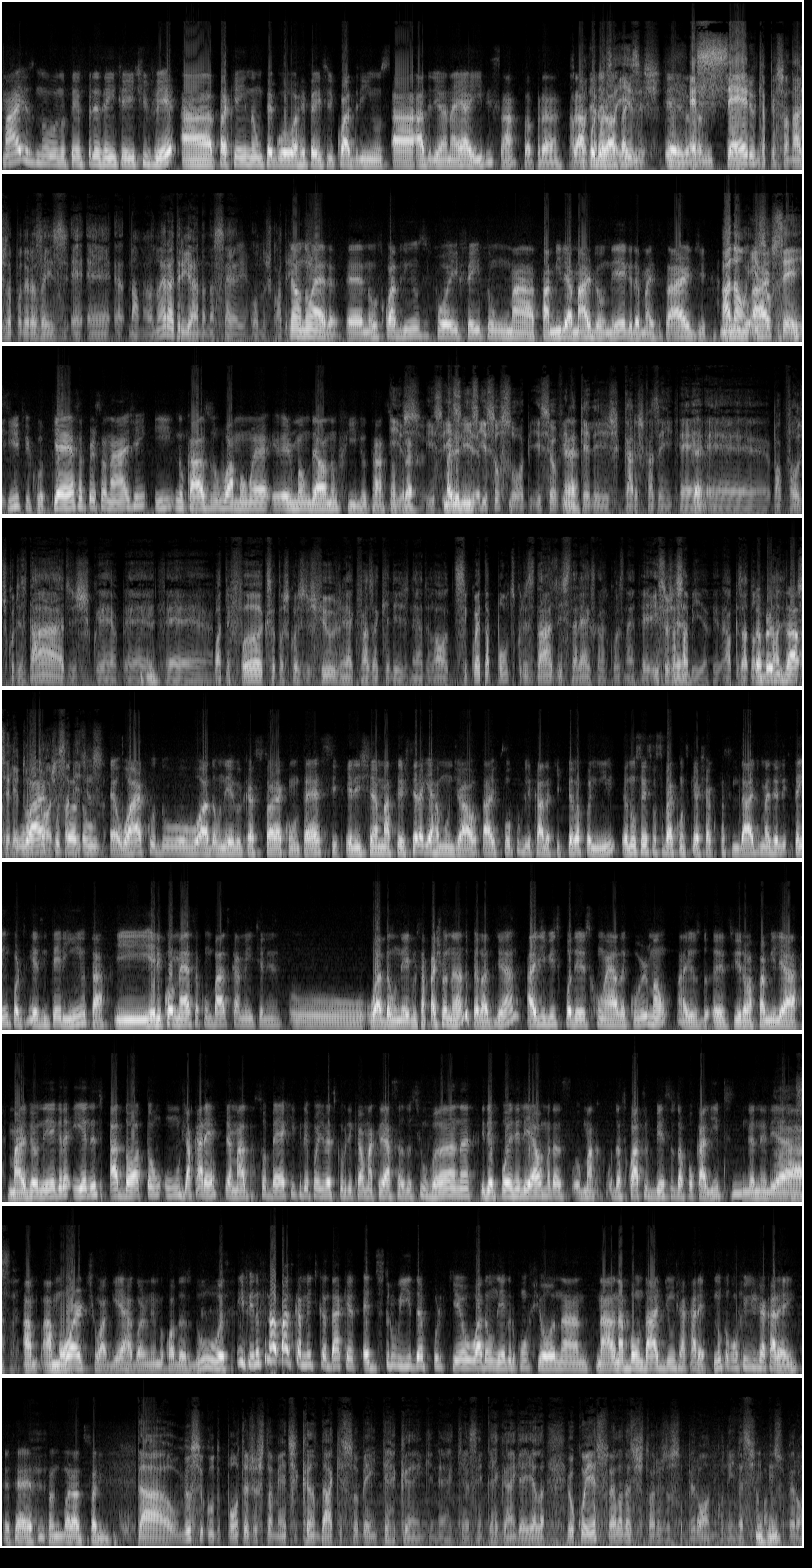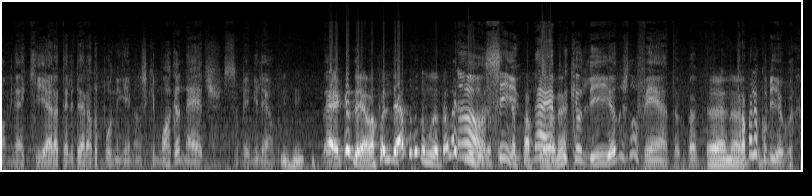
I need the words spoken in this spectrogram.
Mas no, no tempo presente a gente vê, a, pra quem não pegou a referência de quadrinhos, a Adriana é a Iris, tá? Só pra. A poderosa Isis? É, É exatamente. sério que a personagem da Poderosa Isis é, é- é- Não, ela não era Adriana na série, ou nos quadrinhos. Não, não era. É, nos quadrinhos foi feito uma família Marvel negra mais tarde. Ah, não, isso eu sei. específico, que é essa personagem e, no caso, o Amon é irmão dela, não filho, tá? Só pra- Isso, isso, Mas isso, ele- isso, isso eu soube. Isso eu vi É. naqueles caras que fazem. É, é, falou de curiosidades, é, é, Uhum. é, what the fuck, outras coisas dos filmes, né? Que faz aqueles, né? Do, ó, 50 pontos, curiosidades, easter eggs, aquelas coisas, né? é, Isso eu já É. sabia. Apesar de eu não estar Atual, arco, já sabia Adão, disso. é, o arco do Adão Negro que essa história acontece, ele chama a Terceira Guerra Mundial, tá? E foi publicado aqui pela Panini. Eu não sei se você vai conseguir achar com facilidade, mas ele tem em português inteirinho, tá? E ele começa com basicamente ele, o, o Adão Negro se apaixonando pela Adriana, aí divide os poderes com ela e com o irmão, aí os eles viram a família Marvel Negra e eles adotam um jacaré chamado Sobek, que depois vai descobrir que é uma criação do Silvana, e depois ele é uma das, uma das quatro bestas do Apocalipse, se não me engano, ele é a, a, a morte ou a guerra, agora não lembro qual das duas. Enfim, no final, basicamente, Kandak é, é destruída porque o Adão Negro confiou na, na, na bondade de um jacaré. Nunca confio em jacaré, hein? Essa é a lição de moral do historinha. Tá, o meu segundo ponto é justamente Kandak sobre a Intergang, né? Que essa Intergang aí, ela. Eu conheço ela das histórias do Super-Homem, quando ainda se chamava Uhum. Super-Homem, né? Que era até liderada por ninguém menos que Morgan Edge, se eu bem me lembro. Uhum. É, quer dizer, ela foi ideia pra todo mundo, até o Lex Não, sim, na porra, época né? que eu li, anos 90. É, não, Trabalha comigo.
